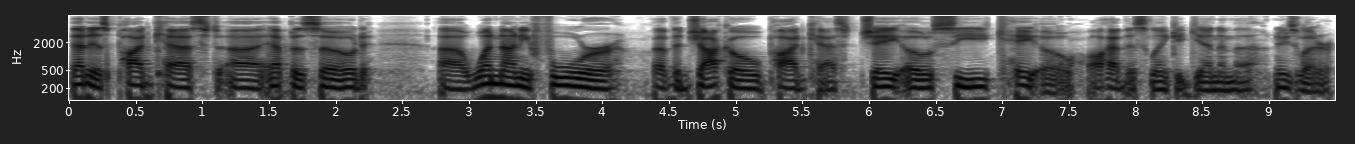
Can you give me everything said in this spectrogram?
that is podcast uh, episode uh, 194 of the Jocko podcast, J O C K O. I'll have this link again in the newsletter.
